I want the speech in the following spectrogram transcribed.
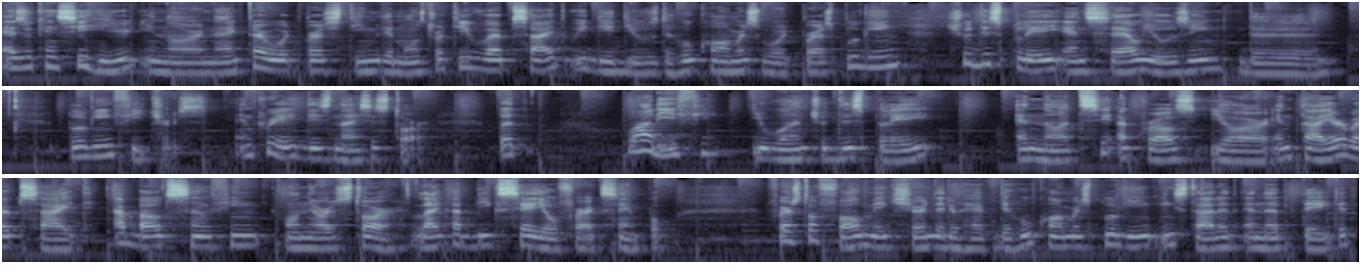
As you can see here in our Nectar WordPress theme demonstrative website, we did use the WooCommerce WordPress plugin to display and sell using the plugin features and create this nice store. But what if you want to display and notes across your entire website about something on your store, like a big sale, for example. First of all, make sure that you have the WooCommerce plugin installed and updated.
